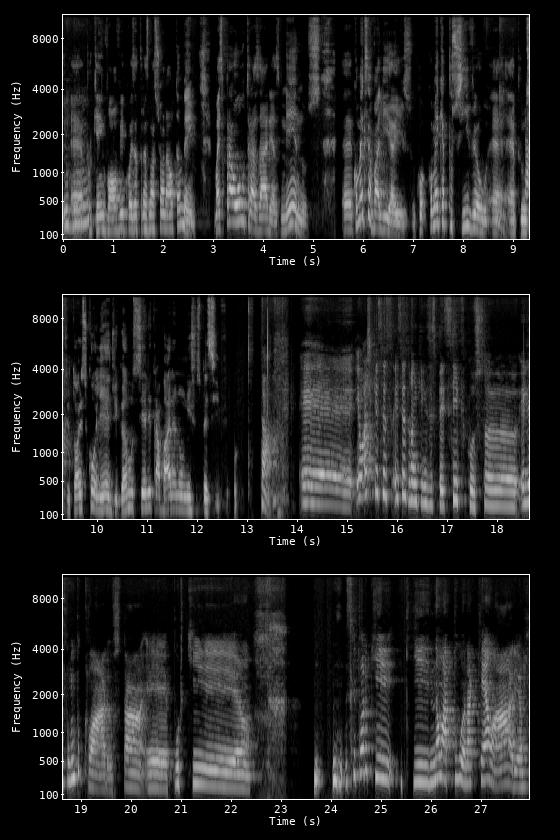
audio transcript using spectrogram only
uhum. é, porque envolve coisa transnacional também. Mas para outras áreas menos, é, como é que você avalia isso? Como é que é possível é, é, para um tá. escritório escolher, digamos, se ele trabalha num nicho específico? Tá. É, eu acho que esses, esses rankings específicos, uh, eles são muito claros, tá? É, porque escritório que, que não atua naquela área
